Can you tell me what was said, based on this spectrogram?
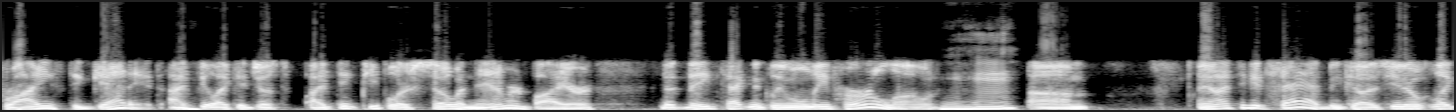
tries to get it. I feel like it just, I think people are so enamored by her that they technically won't leave her alone. Mm-hmm. Um, and I think it's sad because, you know, like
